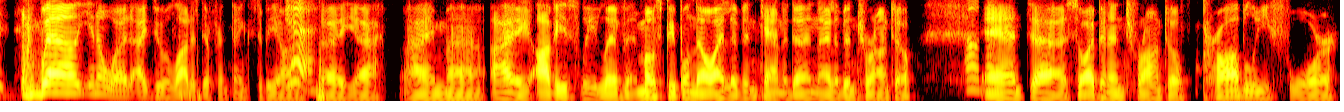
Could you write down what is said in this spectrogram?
well, you know what? I do a lot of different things, to be honest. Yeah. Uh, yeah. I'm. Uh, I obviously live. Most people know I live in Canada, and I live in Toronto. Oh, nice. And uh, so I've been in Toronto probably for,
